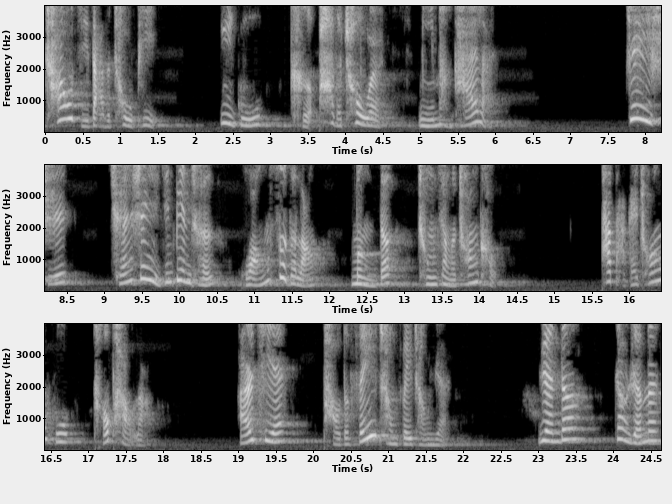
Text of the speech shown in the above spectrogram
超级大的臭屁，一股。可怕的臭味弥漫开来。这时，全身已经变成黄色的狼猛地冲向了窗口。他打开窗户逃跑了，而且跑得非常非常远，远的让人们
